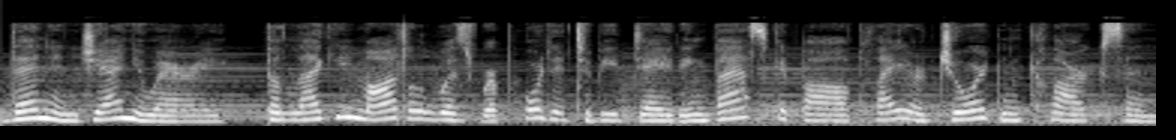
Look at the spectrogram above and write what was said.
Then in January, the leggy model was reported to be dating basketball player Jordan Clarkson.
